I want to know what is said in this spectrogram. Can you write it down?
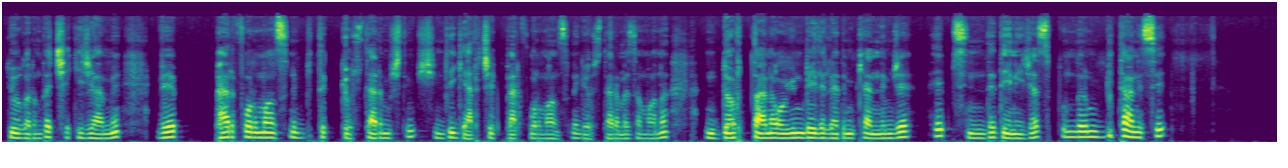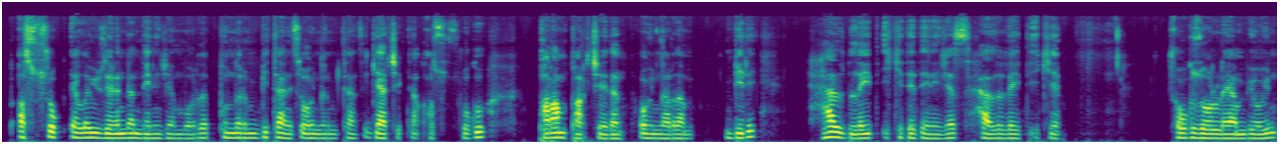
videolarında çekeceğimi ve performansını bir tık göstermiştim. Şimdi gerçek performansını gösterme zamanı. 4 tane oyun belirledim kendimce. Hepsini de deneyeceğiz. Bunların bir tanesi Asus ROG Ela üzerinden deneyeceğim bu arada. Bunların bir tanesi oyunların bir tanesi gerçekten Asus ROG'u paramparça eden oyunlardan biri. Hellblade 2'de deneyeceğiz. Hellblade 2 çok zorlayan bir oyun.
